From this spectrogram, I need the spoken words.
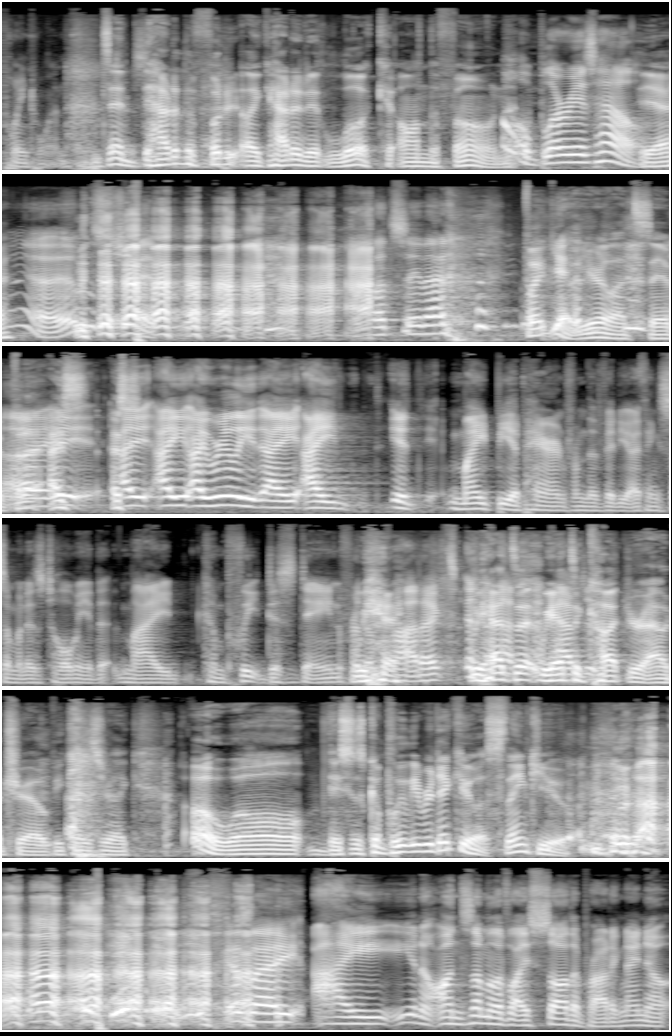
point one. And how did the footage like how did it look on the phone? Oh, blurry as hell. Yeah? yeah, it was shit. Let's say that. But yeah, you're allowed to say it. But I really, I, really I, it might be apparent from the video. I think someone has told me that my complete disdain for the had- product. we had to we had to cut your outro because you're like, oh well, this is completely ridiculous. Thank you. because I, I, you know, on some level, I saw the product and I know,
